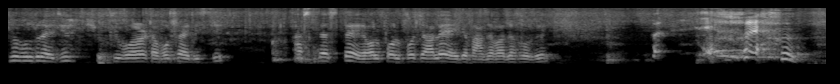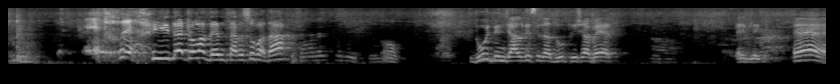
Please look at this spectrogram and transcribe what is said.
তো বন্ধুরা, এই যে শুটকি বড়াটা বসাই দিচ্ছি আস্তে আস্তে অল্প অল্প জালে এটা ভাজা ভাজা হবে। ইদা টলা দেন তার সুবাদা ও, দুই দিন জাল দিছি না, দুধ হিসাবে। এই হ্যাঁ।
